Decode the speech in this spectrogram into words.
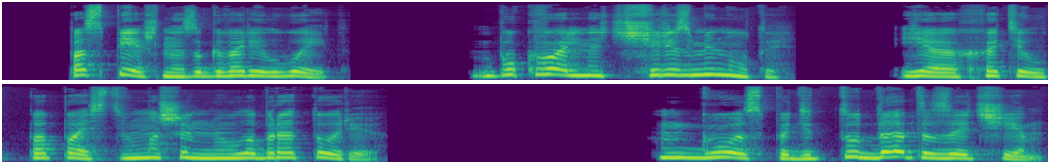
— поспешно заговорил Уэйд. «Буквально через минуты. Я хотел попасть в машинную лабораторию». «Господи, туда-то зачем?»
